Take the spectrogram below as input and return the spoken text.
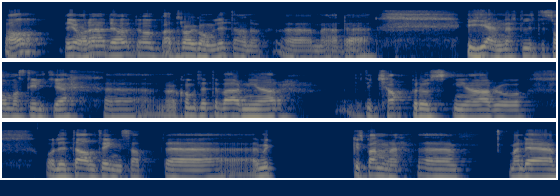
Ja, det gör det. Det har, det har börjat dra igång lite här nu med igen efter lite sommarstiltje. Eh, nu har det kommit lite värvningar, lite kapprustningar och, och lite allting. Så att, eh, mycket spännande. Eh, men det,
